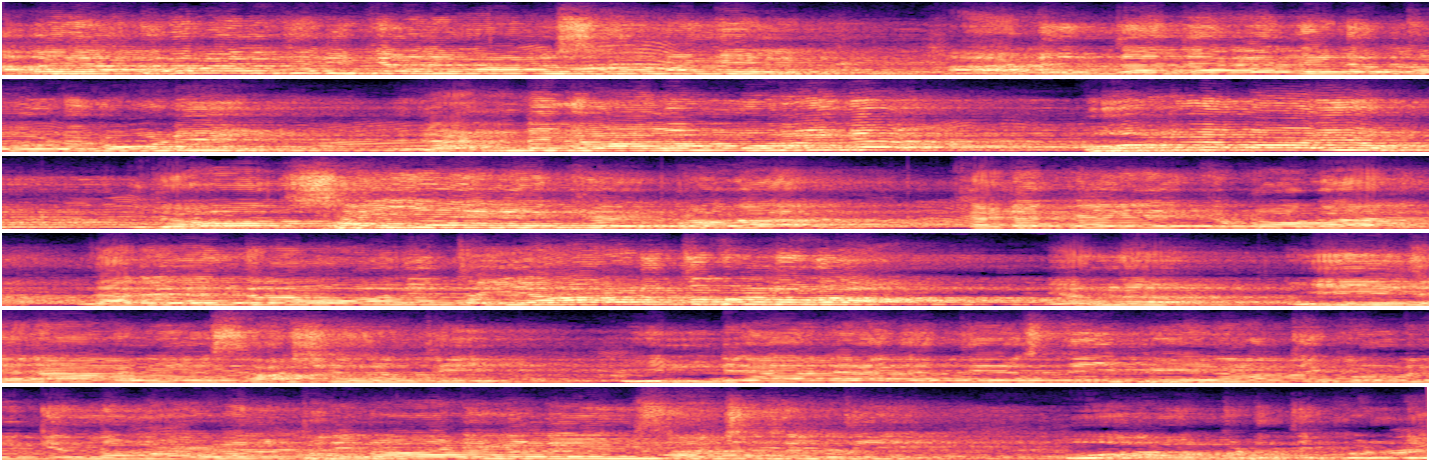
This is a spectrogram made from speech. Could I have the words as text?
അവരെ അപരവൽക്കരിക്കാനുമാണ് ശ്രമമെങ്കിൽ അടുത്ത തെരഞ്ഞെടുപ്പോടുകൂടി രണ്ടു കാലം മുറിഞ്ഞ് പൂർണമായും രോഗശയ്യയിലേക്ക് പോകാൻ കിടക്കയിലേക്ക് പോകാൻ നരേന്ദ്രമോദി തയ്യാറെടുത്തുകൊള്ളുക എന്ന് ഈ ജനാവലിയെ സാക്ഷി നിർത്തി ഇന്ത്യ രാജ്യത്തെ എസ് ഡി പി നടത്തിക്കൊണ്ടിരിക്കുന്ന മുഴുവൻ പരിപാടികളെയും സാക്ഷി നിർത്തി ഓർമ്മപ്പെടുത്തിക്കൊണ്ട്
